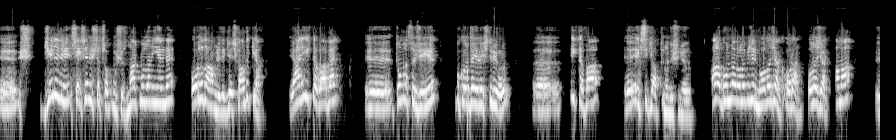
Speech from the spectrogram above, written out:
e, Celil'i 83'te sokmuşuz. Mark Mula'nın yerine orada da hamlede geç kaldık ya. Yani ilk defa ben e, Thomas Hoca'yı bu konuda eleştiriyorum. E, ilk defa e, eksik yaptığını düşünüyorum. Ha bunlar olabilir mi? Olacak Orhan. Olacak. Ama e,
